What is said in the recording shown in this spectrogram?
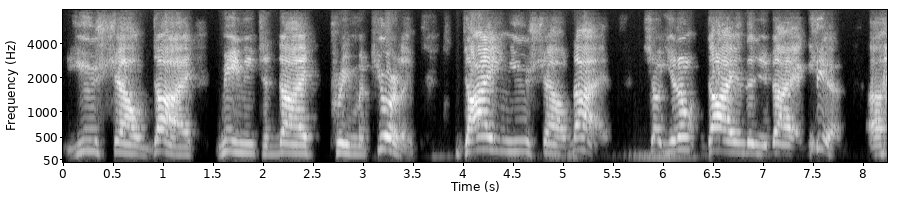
you shall die, meaning to die prematurely. Dying you shall die. So you don't die and then you die again. Uh,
